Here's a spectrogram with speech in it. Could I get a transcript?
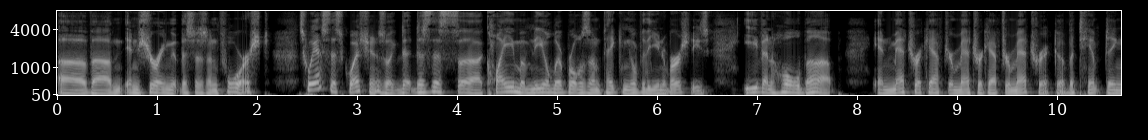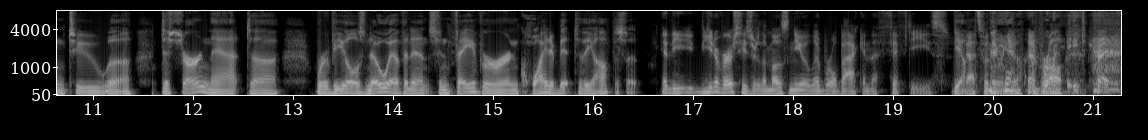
of um, ensuring that this is enforced. So we ask this question: Is like, does this uh, claim of neoliberalism taking over the universities even hold up in metric after metric after metric of attempting to uh, discern that uh, reveals no evidence in favor and quite a bit to the opposite. Yeah, the, the universities are the most neoliberal back in the 50s. Yeah. That's when they were neoliberal. Right. Right.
